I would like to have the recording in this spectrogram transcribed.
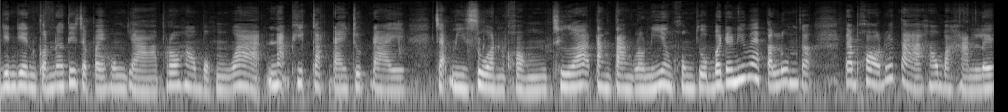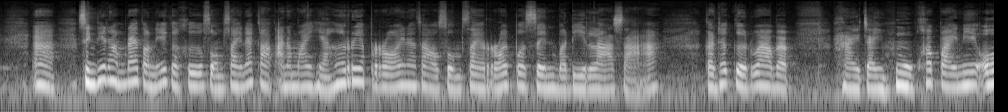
เย็นๆก่อนเนอที่จะไปหงยา เพราะเราบอกว่าณพิกัดใดจุดใด จะมีส่วนของเชื้อต่างๆ เหล่านี้ยังคงอยู่บดเดี๋ยวนี้แวดตะลุ่มจ้ะแต่พอด้วยตาเฮาบะหันเลยอ่าสิ่งที่ทำได้ตอนนี้ก็คือสวมใส่หน้ากากอนามัยเหียให้เรียบร้อยนะเจ้าสวมใส่ร้อยเปอร์เซ็นต์บดีลาสา กันถ้าเกิดว่าแบบหายใจหูบเข้าไปนี่โอ้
